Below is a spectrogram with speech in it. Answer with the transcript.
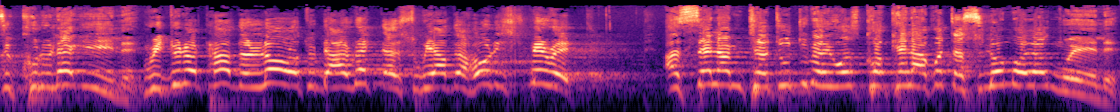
sikhululekile We do not have the law to direct us, we have the Holy Spirit. asela mthetho ukuthi ube yiwo sikhokhelayo kodwa silomoya ongcwele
